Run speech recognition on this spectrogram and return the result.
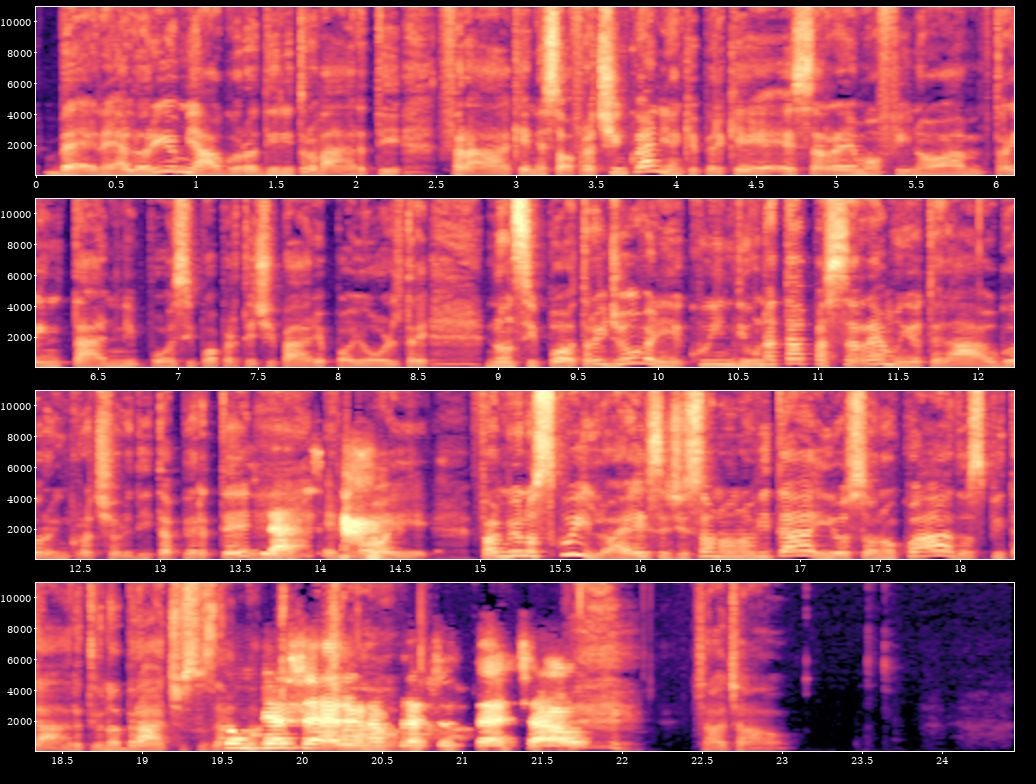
Bene, allora io mi auguro di ritrovarti fra, che ne so, fra cinque anni, anche perché eh, Sanremo fino a 30 anni può- si può partecipare, poi oltre non si può tra i giovani, e quindi una tappa a Sanremo io te la auguro, incrocio le dita per te Grazie. e poi fammi uno squillo, eh, se ci sono novità io sono qua ad ospitarti. Un abbraccio, Con Susanna. piacere, un Ciao. abbraccio a te, ciao. Ciao ciao.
